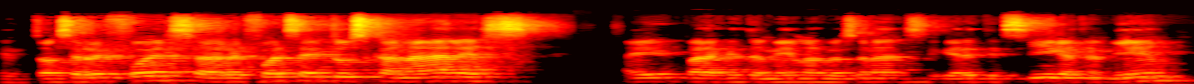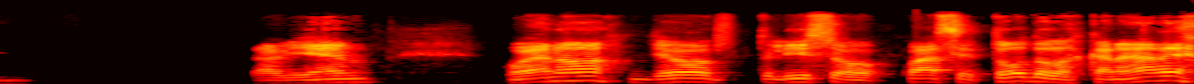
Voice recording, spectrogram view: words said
Entonces refuerza, refuerza ahí tus canales ahí para que también las personas, si quieren, te sigan también. Está bien. Bueno, yo utilizo casi todos los canales.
